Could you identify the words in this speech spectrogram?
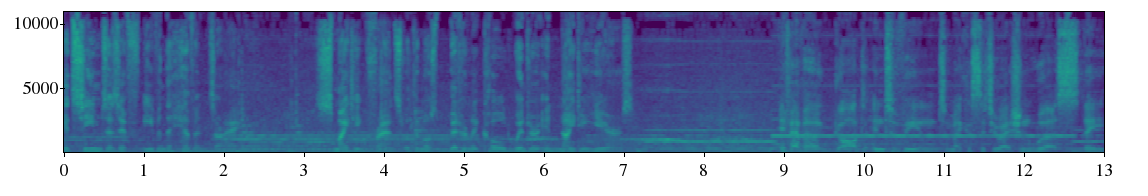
it seems as if even the heavens are angry, smiting France with the most bitterly cold winter in 90 years. If ever God intervened to make a situation worse, the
